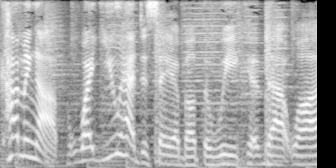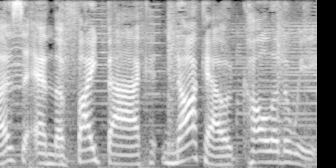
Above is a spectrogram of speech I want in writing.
Coming up, what you had to say about the week that was, and the Fight Back Knockout Call of the Week.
